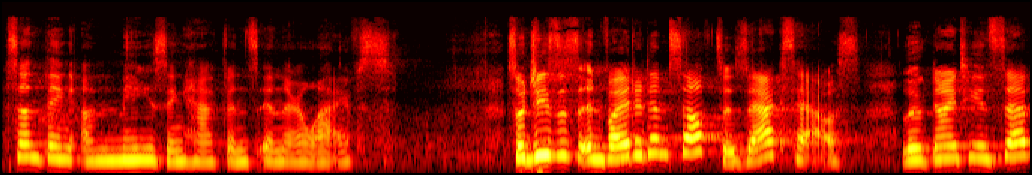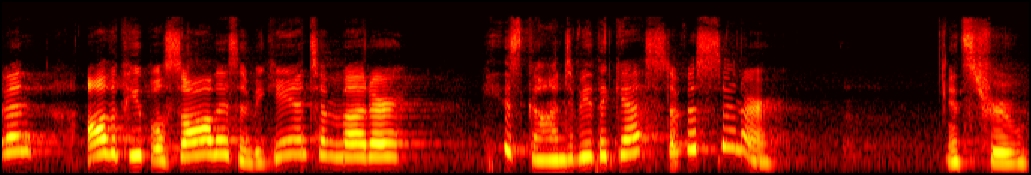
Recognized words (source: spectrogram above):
something amazing happens in their lives. So Jesus invited himself to Zach's house. Luke 19, 7, all the people saw this and began to mutter, He's gone to be the guest of a sinner. It's true.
